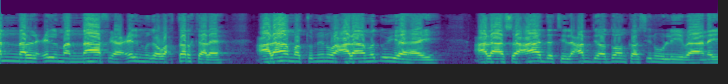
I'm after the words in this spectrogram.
ana alcilma annaafica cilmiga waxtarka leh calaamatun inuu calaamad u yahay calaa sacaadati alcabdi addoonkaas inuu liibaanay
